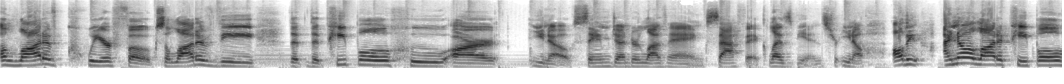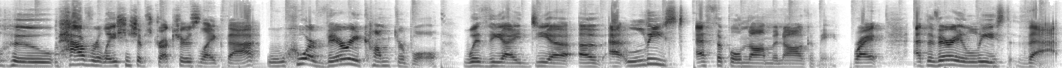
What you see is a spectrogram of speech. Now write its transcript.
a lot of queer folks, a lot of the the, the people who are you know, same gender loving, sapphic, lesbians, you know, all the I know a lot of people who have relationship structures like that who are very comfortable with the idea of at least ethical non-monogamy, right? At the very least that.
